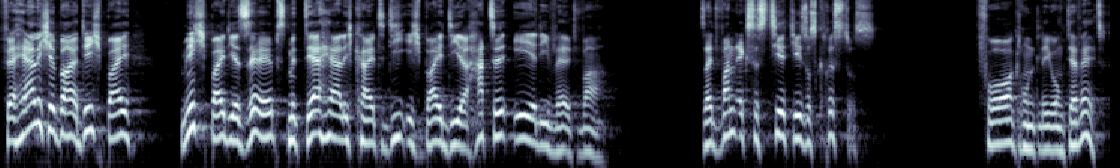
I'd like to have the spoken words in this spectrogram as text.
Verherrliche bei dich bei mich bei dir selbst mit der Herrlichkeit, die ich bei dir hatte, ehe die Welt war. Seit wann existiert Jesus Christus? Vor Grundlegung der Welt.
